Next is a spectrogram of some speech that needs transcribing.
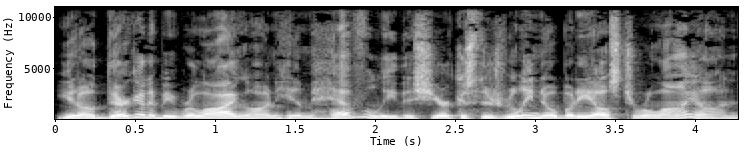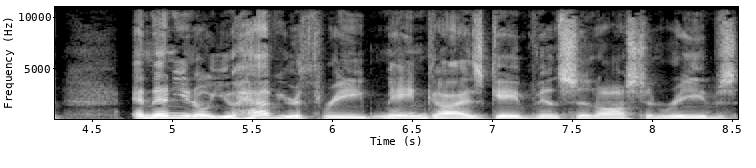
you know they're going to be relying on him heavily this year because there's really nobody else to rely on. And then you know you have your three main guys: Gabe Vincent, Austin Reaves,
